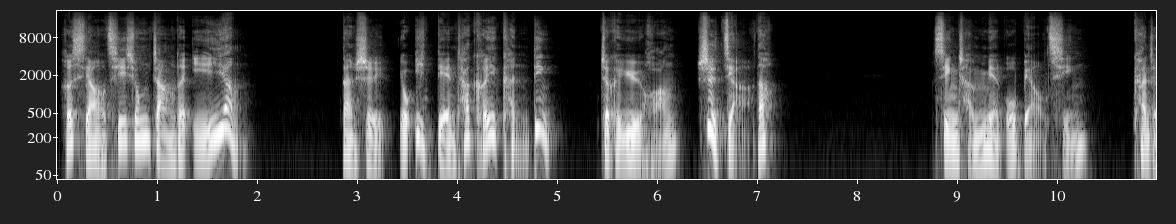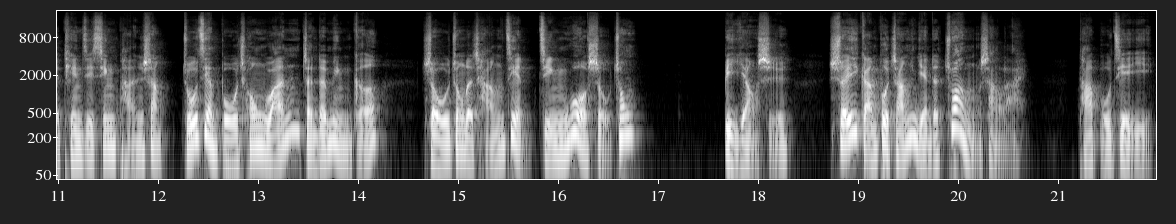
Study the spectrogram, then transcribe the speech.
和小七兄长得一样，但是有一点他可以肯定。这个玉皇是假的。星辰面无表情，看着天机星盘上逐渐补充完整的命格，手中的长剑紧握手中，必要时谁敢不长眼的撞上来，他不介意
